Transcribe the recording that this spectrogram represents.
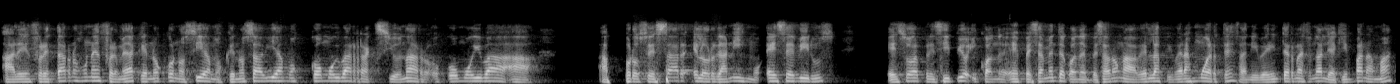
al enfrentarnos a una enfermedad que no conocíamos, que no sabíamos cómo iba a reaccionar o cómo iba a, procesar el organismo ese virus, eso al principio, y cuando, especialmente cuando empezaron a ver las primeras muertes a nivel internacional y aquí en Panamá,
